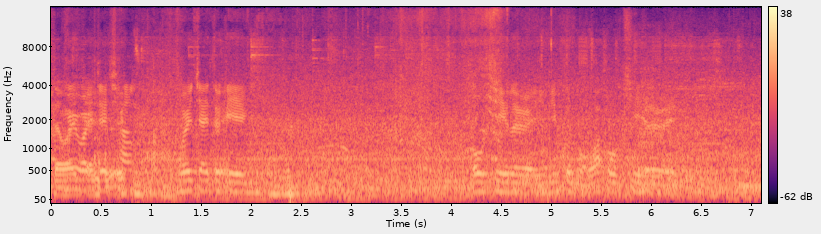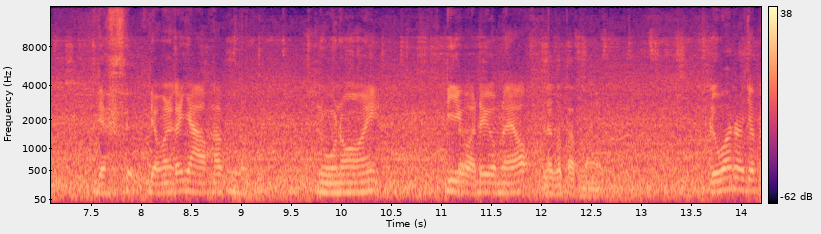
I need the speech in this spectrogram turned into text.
แต่ไม่ไว้ใจช่าง ไว้ใจตัวเอง โอเคเลยมีคนบอกว่าโอเคเลย เดี๋ยวเดี๋ยวมันก็ยาวครับ หนูน้อย ดีกว่าเดิมแล้ว แล้วก็ตัดไหนหรือว่าเราจะไป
